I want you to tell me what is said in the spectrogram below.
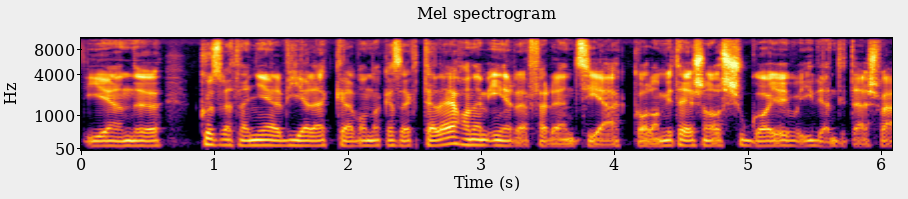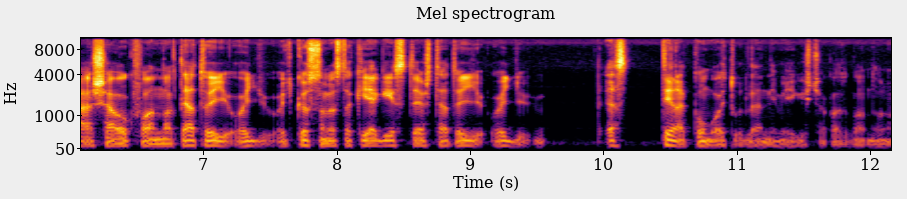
ilyen közvetlen nyelvi jelekkel vannak ezek tele, hanem én referenciákkal, ami teljesen az sugalja, hogy identitásválságok vannak. Tehát, hogy, hogy, hogy köszönöm ezt a kiegészítést, tehát, hogy, hogy ez tényleg komoly tud lenni mégiscsak, azt gondolom.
